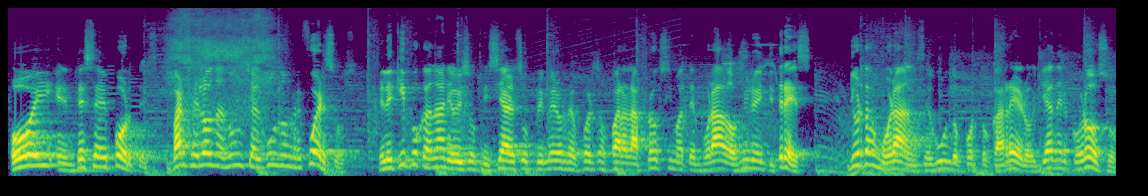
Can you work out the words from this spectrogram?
Hoy en TC Deportes, Barcelona anuncia algunos refuerzos. El equipo canario hizo oficial sus primeros refuerzos para la próxima temporada 2023. Jordan Morán, segundo portocarrero, Janer Corozo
